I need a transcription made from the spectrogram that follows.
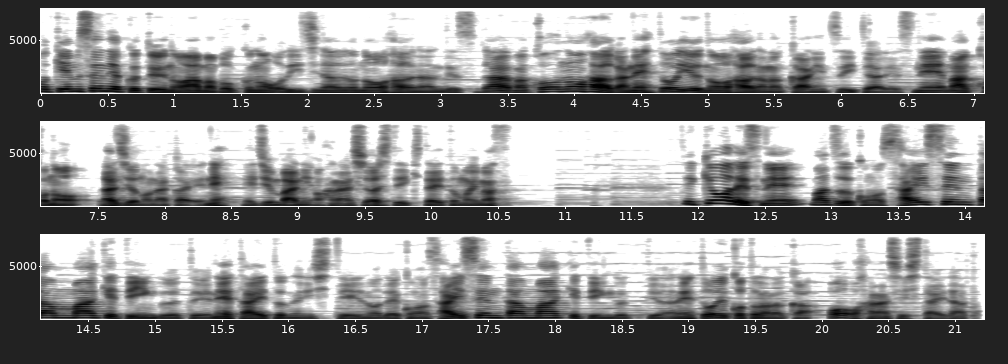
このゲーム戦略というのは、まあ、僕のオリジナルのノウハウなんですが、まあ、このノウハウがね、どういうノウハウなのかについてはですね、まあ、このラジオの中でね、順番にお話をしていきたいと思います。で、今日はですね、まずこの最先端マーケティングというね、タイトルにしているので、この最先端マーケティングっていうのはね、どういうことなのかをお話ししたいなと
